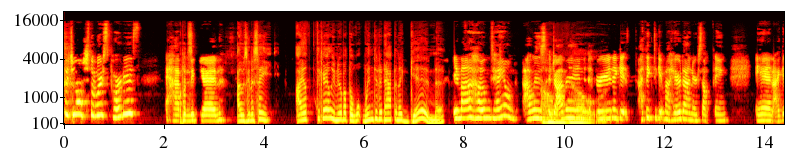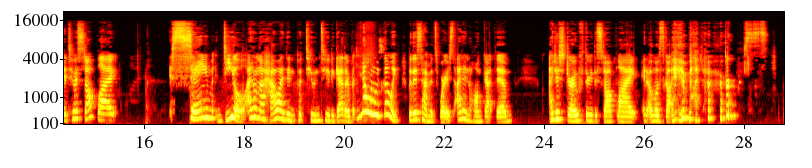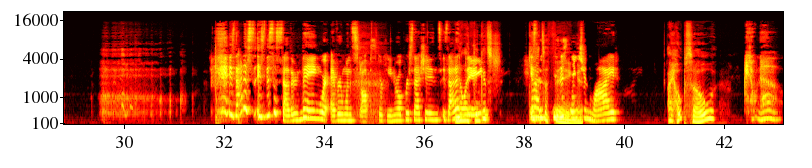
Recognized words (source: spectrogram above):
But Josh, the worst part is it happened But- again I was gonna say, I think I only knew about the. When did it happen again? in my hometown. I was Oh, driving no. through to get, I think, to get my hair done or something, and I get to a stoplight. Same deal. I don't know how I didn't put two and two together, but no one was going. But this time it's worse. I didn't honk at them. I just drove through the stoplight and almost got hit by the hearse. Is that a, is this a southern thing where everyone stops for funeral processions? Is that a thing? no, thing? I think it's. is Yeah, this, it's a thing. Is this nationwide? I hope so. I don't know.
